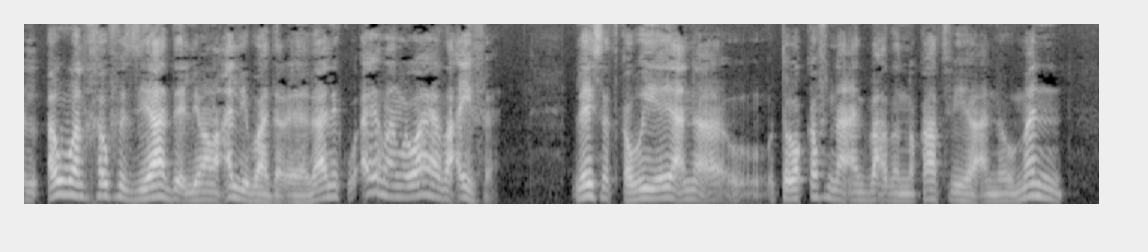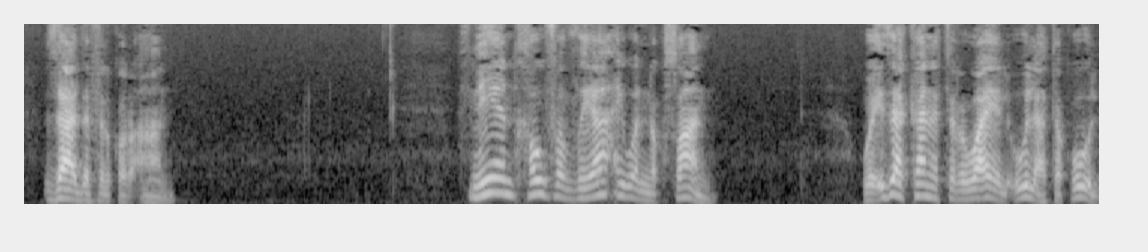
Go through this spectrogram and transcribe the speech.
الأول خوف الزيادة الإمام علي بادر إلى ذلك وأيضا رواية ضعيفة ليست قوية يعني توقفنا عند بعض النقاط فيها أنه من زاد في القرآن. اثنين خوف الضياع والنقصان. وإذا كانت الرواية الأولى تقول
